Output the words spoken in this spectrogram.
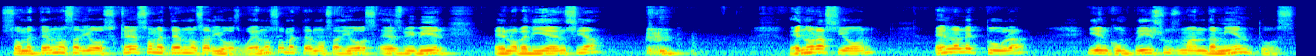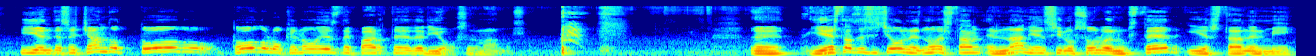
someternos a Dios. ¿Qué es someternos a Dios? Bueno, someternos a Dios es vivir en obediencia, en oración, en la lectura y en cumplir sus mandamientos y en desechando todo todo lo que no es de parte de Dios, hermanos. Eh, y estas decisiones no están en nadie, sino solo en usted y están en mí.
